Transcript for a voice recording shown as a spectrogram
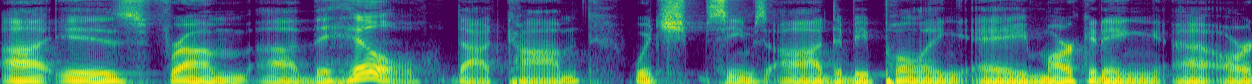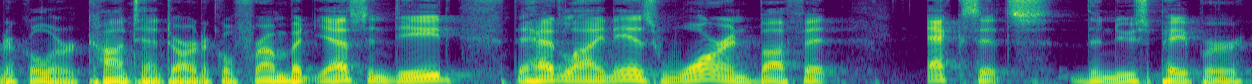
uh, is from uh, thehill.com, which seems odd to be pulling a marketing uh, article or content article from, but yes, indeed, the headline is Warren Buffett exits the newspaper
